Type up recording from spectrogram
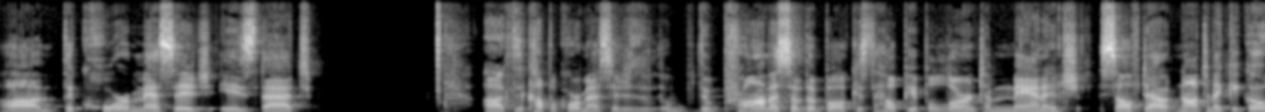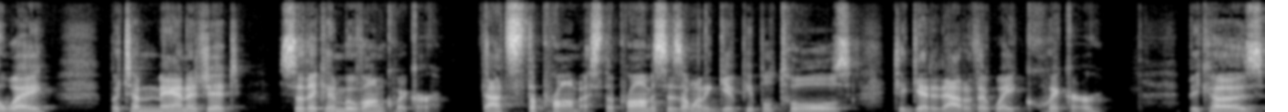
Um, the core message is that uh, there's a couple core messages. The promise of the book is to help people learn to manage self doubt, not to make it go away, but to manage it so they can move on quicker. That's the promise. The promise is I want to give people tools to get it out of their way quicker because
